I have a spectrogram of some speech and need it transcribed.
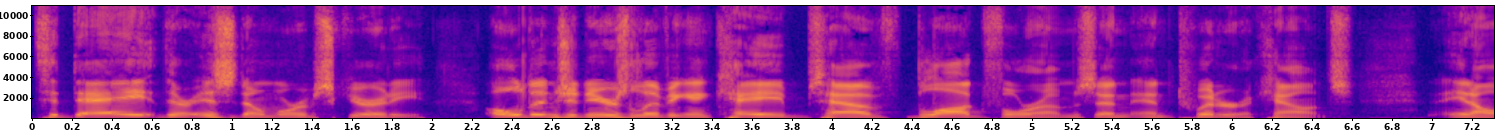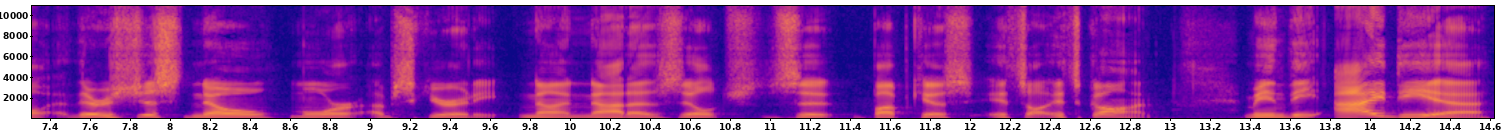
today, there is no more obscurity old engineers living in caves have blog forums and, and Twitter accounts. You know, there's just no more obscurity. None. Not a zilch, zit, bupkis. It's all. It's gone. I mean, the idea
